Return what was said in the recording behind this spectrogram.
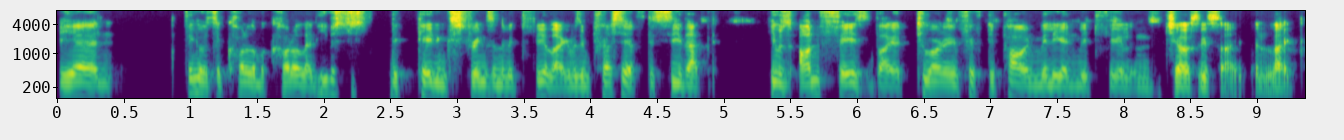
yeah, and I think it was O'Connell McConnell, and he was just dictating strings in the midfield. Like it was impressive to see that he was unfazed by a 250 pound million midfield in the Chelsea side, and like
